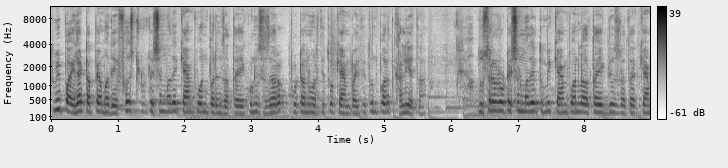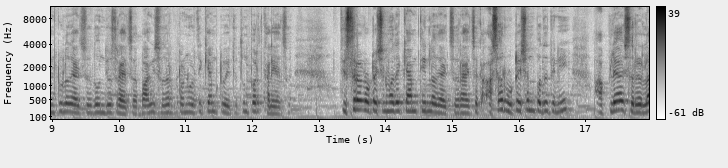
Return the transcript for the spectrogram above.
तुम्ही पहिल्या टप्प्यामध्ये फर्स्ट रोटेशनमध्ये कॅम्प वनपर्यंत जाता एकोणीस हजार फुटांवरती तो कॅम्प आहे. तिथून परत खाली येता. दुसऱ्या रोटेशनमध्ये तुम्ही कॅम्प वनला जाता एक दिवस राहता कॅम्प टूला जायचं दोन दिवस राहायचं. बावीस हजार फुटांवरती कॅम्प टू आहे तिथून परत खाली यायचं. तिसऱ्या रोटेशनमध्ये कॅम्प तीनला जायचं राहायचं. का अशा रोटेशन पद्धतीने आपल्या शरीराला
